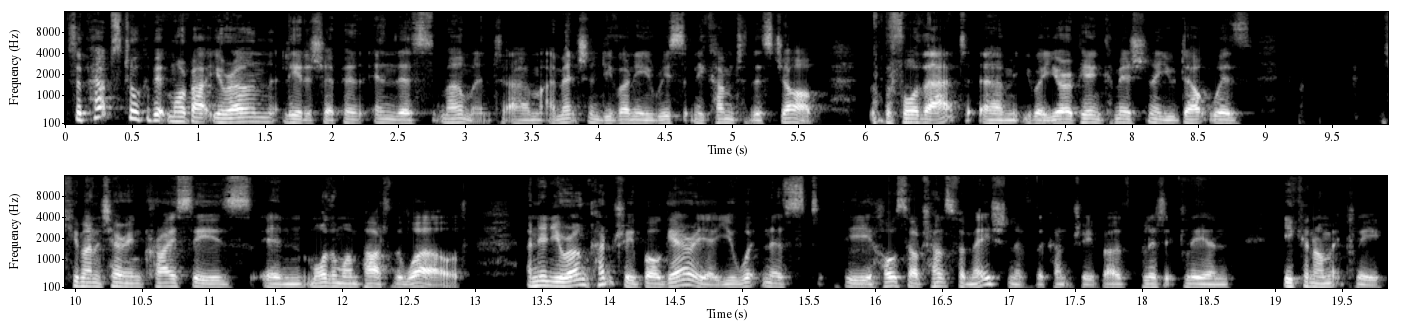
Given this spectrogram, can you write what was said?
So perhaps talk a bit more about your own leadership in, in this moment. Um, I mentioned you've only recently come to this job, but before that, um, you were European Commissioner. You dealt with humanitarian crises in more than one part of the world. And in your own country, Bulgaria, you witnessed the wholesale transformation of the country, both politically and economically.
